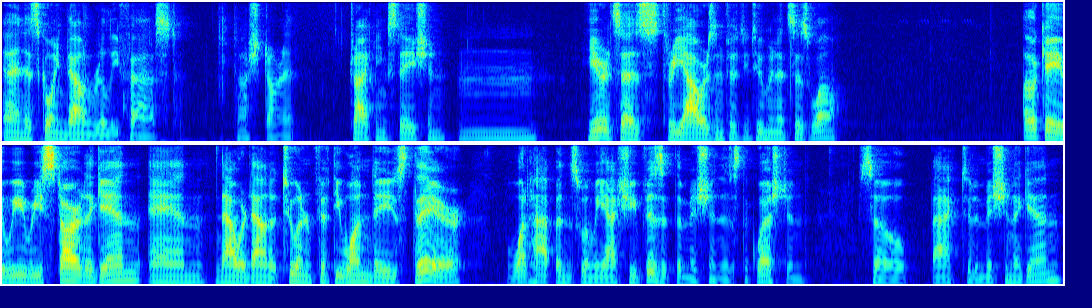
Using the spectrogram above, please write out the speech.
and it's going down really fast. Gosh darn it! Tracking station. Mm. Here it says 3 hours and 52 minutes as well. Okay, we restart again, and now we're down to 251 days there. What happens when we actually visit the mission is the question. So, back to the mission again.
